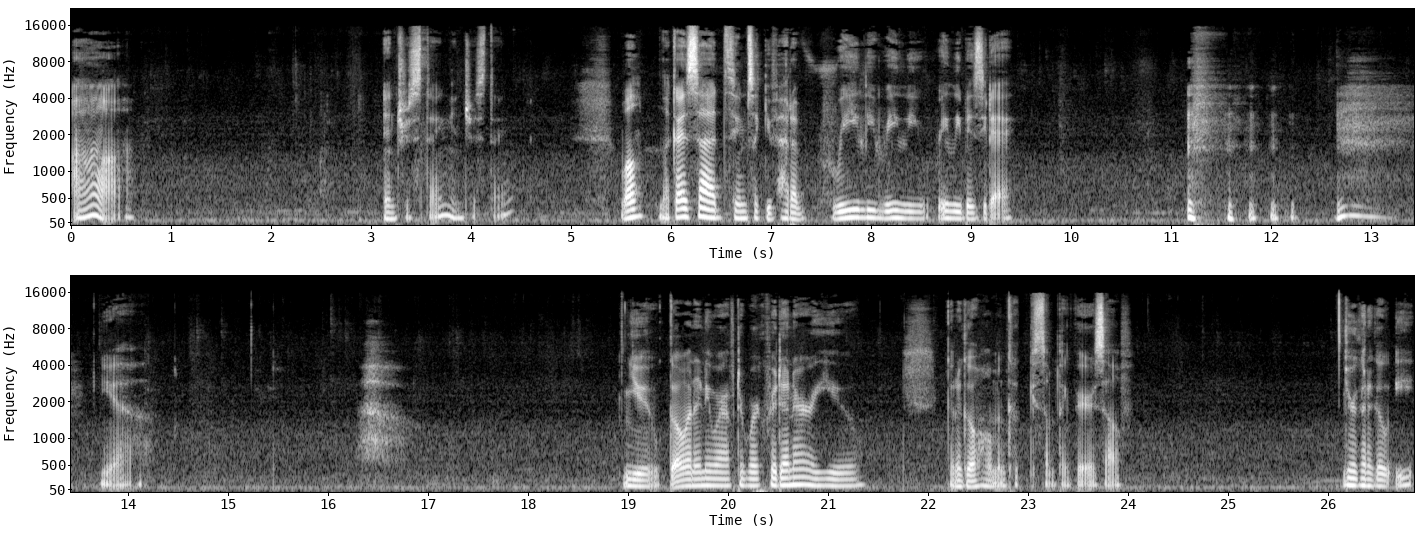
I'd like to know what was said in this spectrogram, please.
Ah. Interesting, interesting. Well, like I said, seems like you've had a really, really, really busy day. yeah. You going anywhere after work for dinner, or are you gonna go home and cook something for yourself? You're gonna go eat?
